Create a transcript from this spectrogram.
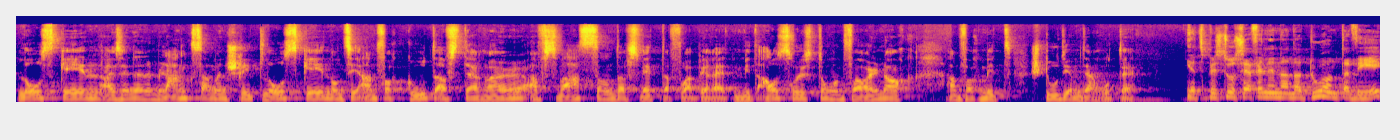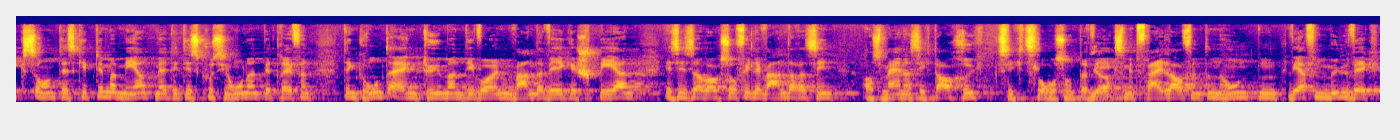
losgehen, also in einem langsamen Schritt losgehen und sie einfach gut aufs Terrain, aufs Wasser und aufs Wetter vorbereiten, mit Ausrüstung und vor allem auch einfach mit Studium der Route. Jetzt bist du sehr viel in der Natur unterwegs und es gibt immer mehr und mehr die Diskussionen betreffend den Grundeigentümern, die wollen Wanderwege sperren. Es ist aber auch so viele Wanderer sind aus meiner Sicht auch rücksichtslos unterwegs ja. mit freilaufenden Hunden, werfen Müll weg.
